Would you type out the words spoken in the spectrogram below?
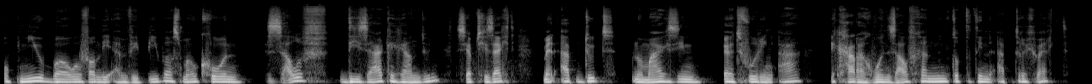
opnieuw bouwen van die MVP was, maar ook gewoon zelf die zaken gaan doen. Dus je hebt gezegd, mijn app doet normaal gezien uitvoering A. Ik ga dat gewoon zelf gaan doen totdat de app terugwerkt.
